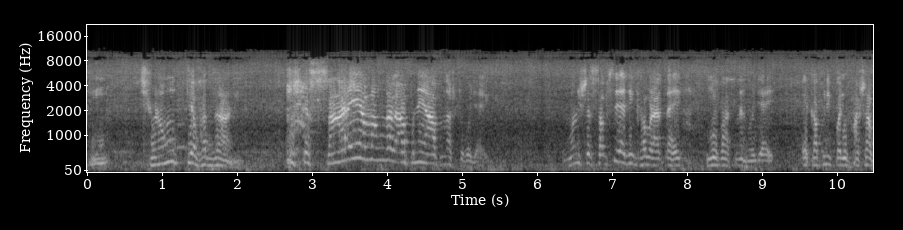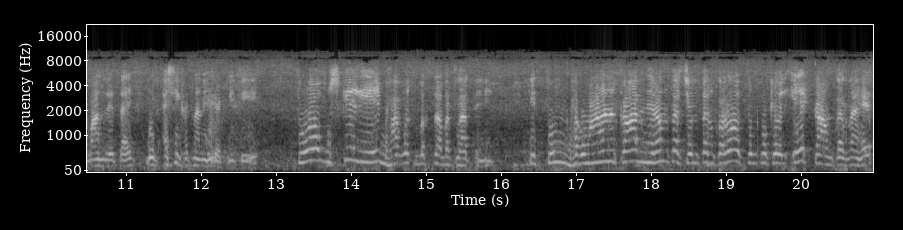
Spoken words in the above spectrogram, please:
कि क्षणोत्य भद्राणी, उसके सारे अमंगल अपने आप नष्ट हो जाएगी। मनुष्य सबसे अधिक घबराता है ये बात न हो जाए। एक अपनी परिभाषा बाँध लेता है, एक ऐसी घटना नहीं घटनी चाहिए। तो उसके लिए भागवत वक्ता बतलाते हैं कि तुम भगवान का निरंतर चिंतन करो, तुमको केवल एक काम करना है,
